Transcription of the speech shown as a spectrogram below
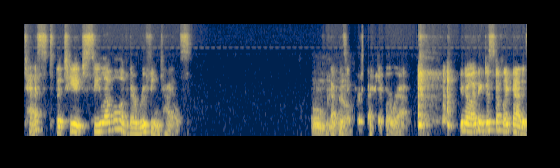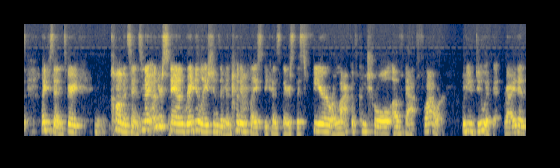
test the THC level of their roofing tiles. Oh, that puts in perspective where we're at. you know, I think just stuff like that is, like you said, it's very common sense. And I understand regulations have been put in place because there's this fear or lack of control of that flower. What do you do with it, right? And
